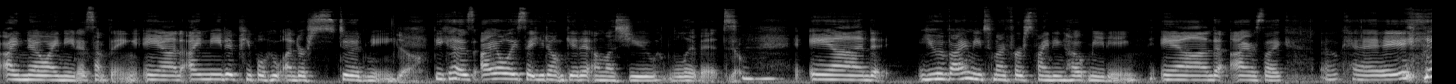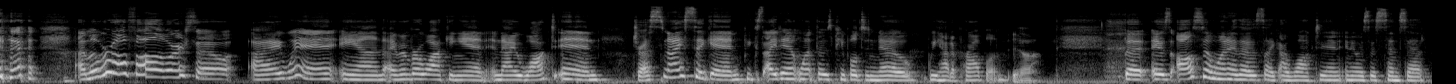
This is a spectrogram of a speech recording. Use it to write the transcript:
I know I needed something, and I needed people who understood me. Yeah. Because I always say you don't get it unless you live it. Yep. And you invited me to my first Finding Hope meeting. And I was like, okay. I'm a rule follower. So I went and I remember walking in and I walked in dressed nice again because I didn't want those people to know we had a problem. Yeah. But it was also one of those like I walked in and it was a sense of,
